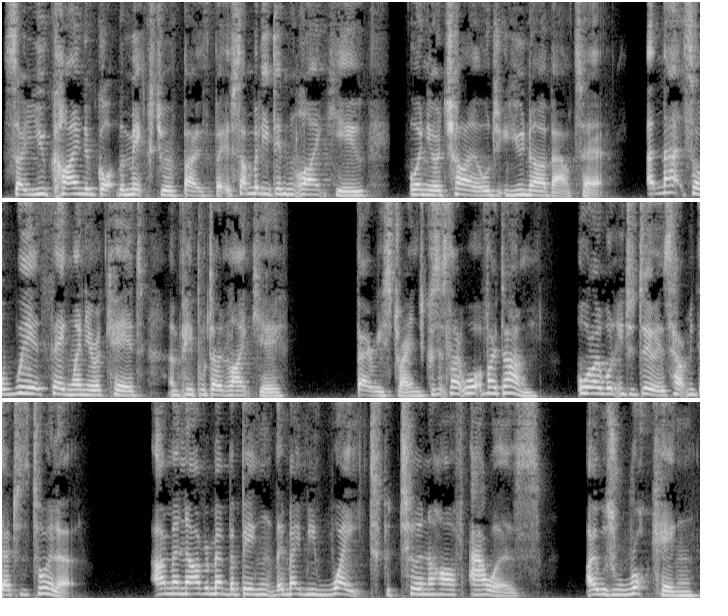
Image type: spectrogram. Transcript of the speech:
So you kind of got the mixture of both. But if somebody didn't like you when you're a child you know about it. And that's a weird thing when you're a kid and people don't like you. Very strange because it's like what have i done? All i want you to do is help me go to the toilet I mean, I remember being, they made me wait for two and a half hours I was rocking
